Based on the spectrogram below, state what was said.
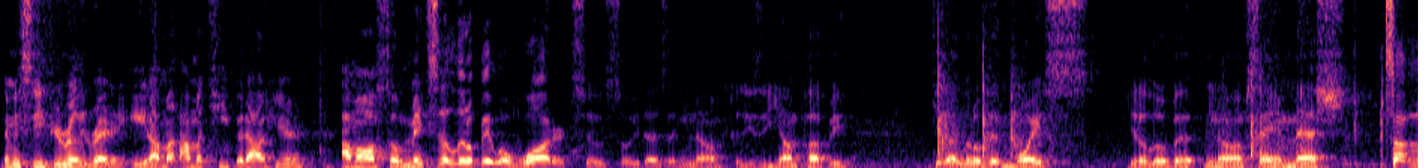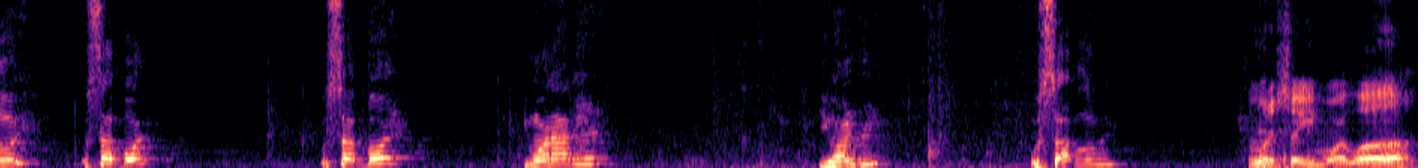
Let me see if you're really ready to eat. I'm gonna keep it out here. I'm also mixing a little bit with water too, so he doesn't, you know, because he's a young puppy. Get a little bit moist. Get a little bit, you know what I'm saying, mesh. What's up, Louis? What's up, boy? What's up, boy? You want out here? You hungry? What's up, Louis? We want to show you more love.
